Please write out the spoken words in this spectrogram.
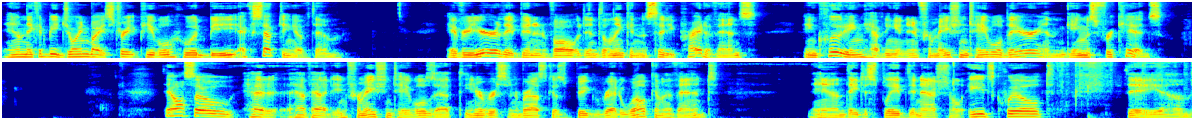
and they could be joined by straight people who would be accepting of them. Every year they've been involved in the Lincoln City Pride events, including having an information table there and games for kids. They also had, have had information tables at the University of Nebraska's Big Red Welcome event, and they displayed the National AIDS quilt. They um,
